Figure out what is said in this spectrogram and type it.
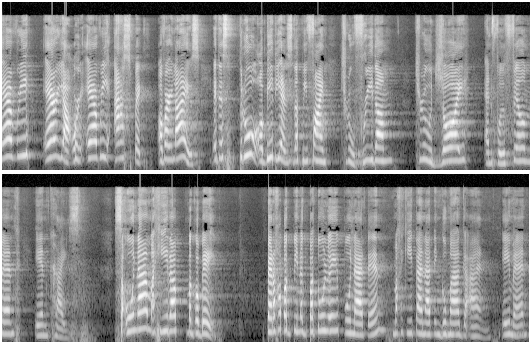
every area or every aspect of our lives. It is through obedience that we find true freedom, true joy, and fulfillment in Christ. Sa una, mahirap mag-obey. Pero kapag pinagpatuloy po natin, makikita natin gumagaan. Amen?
